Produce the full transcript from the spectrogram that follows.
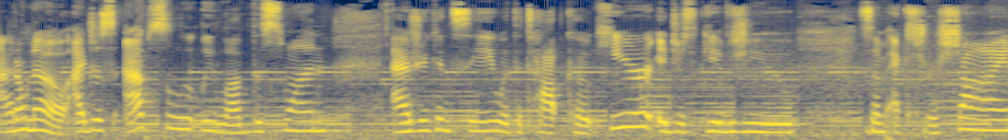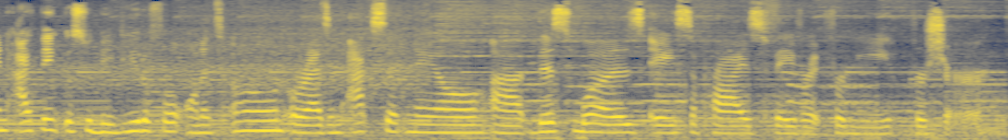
I don't know. I just absolutely love this one. As you can see with the top coat here, it just gives you some extra shine. I think this would be beautiful on its own or as an accent nail. Uh, this was a surprise favorite for me for sure.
